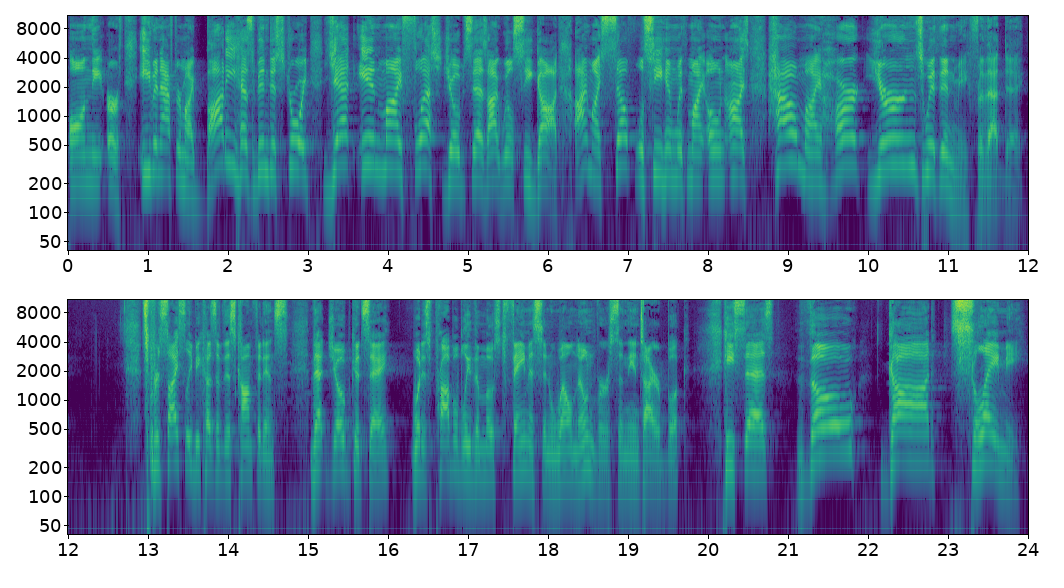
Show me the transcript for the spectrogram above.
on the earth. Even after my body has been destroyed, yet in my flesh, Job says, I will see God. I myself will see him with my own eyes. How my heart yearns within me for that day. It's precisely because of this confidence that Job could say what is probably the most famous and well known verse in the entire book. He says, Though God slay me,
